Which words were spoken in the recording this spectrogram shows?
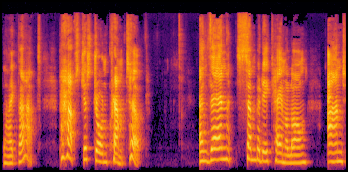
like that, perhaps just drawn cramped up. And then somebody came along and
